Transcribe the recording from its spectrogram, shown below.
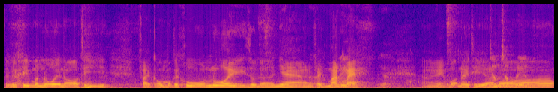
Tại vì khi mà nuôi nó thì phải có một cái khu nuôi rồi là nhà nó phải mát mẻ. Dạ. Đấy, bọn này thì à, Chăm nó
